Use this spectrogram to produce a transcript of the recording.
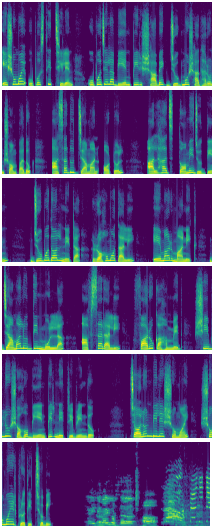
এ সময় উপস্থিত ছিলেন উপজেলা বিএনপির সাবেক যুগ্ম সাধারণ সম্পাদক আসাদুজ্জামান অটল, আলহাজ তমেজ উদ্দিন যুবদল নেতা রহমত আলী, এম আর মানিক, জামাল উদ্দিন মোল্লা, আফসার আলী, ফারুক আহমেদ, শিবলু সহ বিএনপির নেতৃবৃন্দ। চলনবিলের সময়, সময়ের প্রতিচ্ছবি। হ্যাঁ। ভোট দিতে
